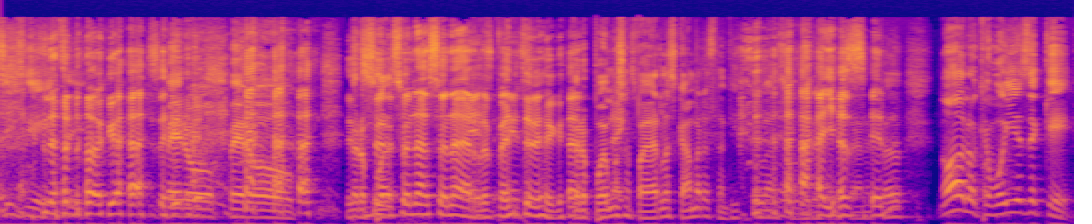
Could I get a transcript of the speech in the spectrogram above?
sí, sí, no, sí. no hagas- Pero, pero, pero, suena, puede- suena, suena de es- repente. es- pero podemos apagar las cámaras tantito. güey, Ah, ya sé. No, lo que voy es de que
